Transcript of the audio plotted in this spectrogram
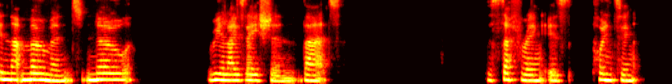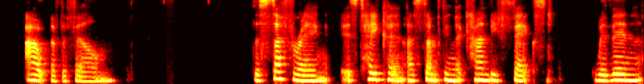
in that moment no realization that the suffering is pointing out of the film. The suffering is taken as something that can be fixed within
